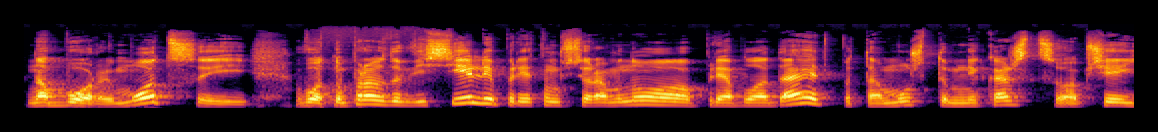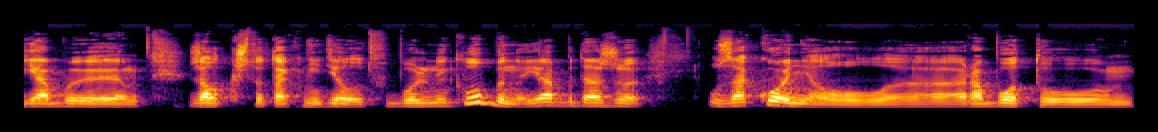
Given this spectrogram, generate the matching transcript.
набор эмоций. Вот, но правда веселье при этом все равно преобладает, потому что мне кажется, вообще я бы жалко, что так не делают футбольные клубы, но я бы даже узаконил э, работу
